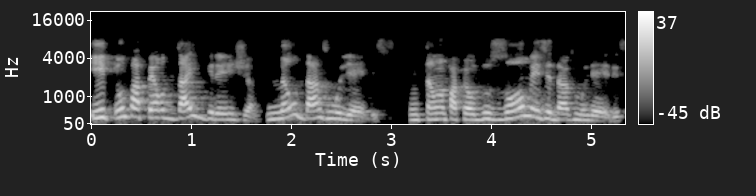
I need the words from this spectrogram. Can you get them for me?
E um papel da igreja, não das mulheres. Então, é o papel dos homens e das mulheres.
